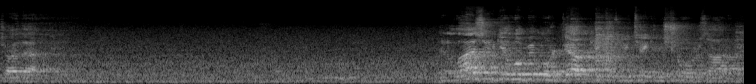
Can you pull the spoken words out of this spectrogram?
Try that. It allows you to get a little bit more depth because we've taken the shoulders out of it.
